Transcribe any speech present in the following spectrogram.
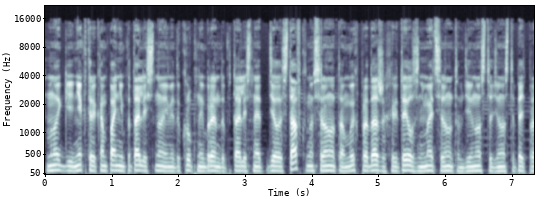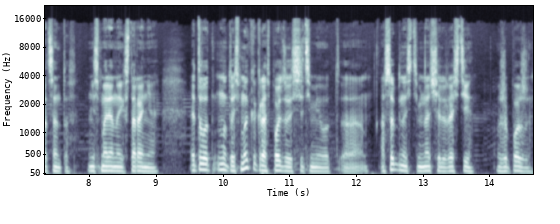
Многие, некоторые компании пытались, ну, я имею в виду крупные бренды, пытались на это делать ставку, но все равно там в их продажах ритейл занимает все равно там 90-95%, несмотря на их старания. Это вот, ну, то есть мы как раз, пользуясь этими вот э, особенностями, начали расти уже позже,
